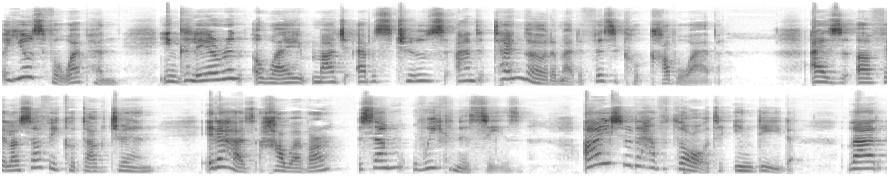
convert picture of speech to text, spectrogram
a useful weapon in clearing away much abstruse and tangled metaphysical cobweb. As a philosophical doctrine, it has, however, some weaknesses. I should have thought, indeed, that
